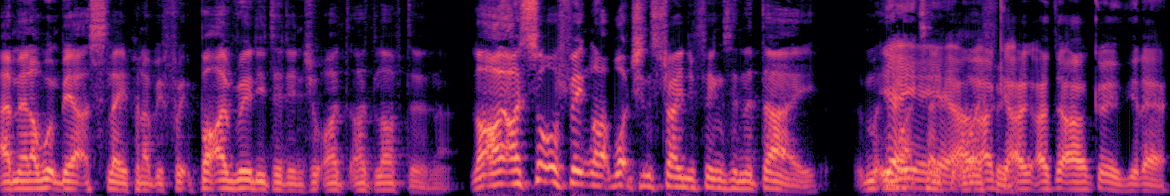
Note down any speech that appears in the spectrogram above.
and then I wouldn't be able to sleep and I'd be freaked. But I really did enjoy. I'd, I'd love doing that. Like I, I sort of think like watching Stranger Things in the day. m- it yeah, might yeah, take it yeah. away I, from you. I, I, I agree with you there.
